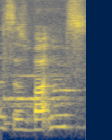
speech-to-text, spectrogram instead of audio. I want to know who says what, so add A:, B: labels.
A: This is buttons.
